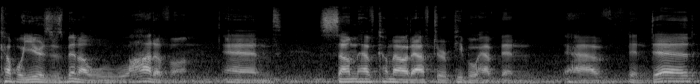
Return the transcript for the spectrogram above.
couple years, there's been a lot of them. And some have come out after people have been, have been dead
